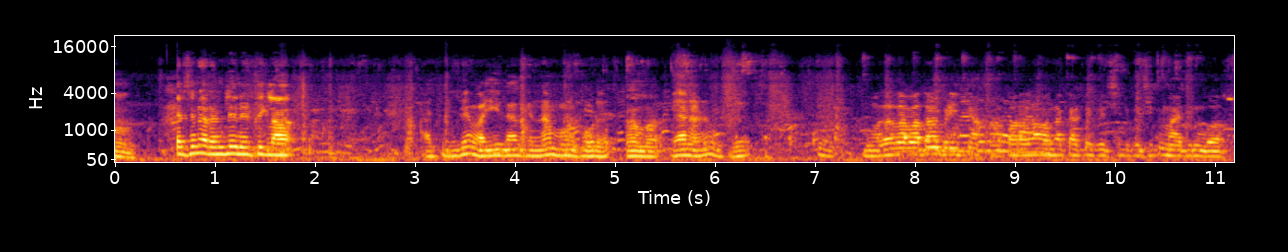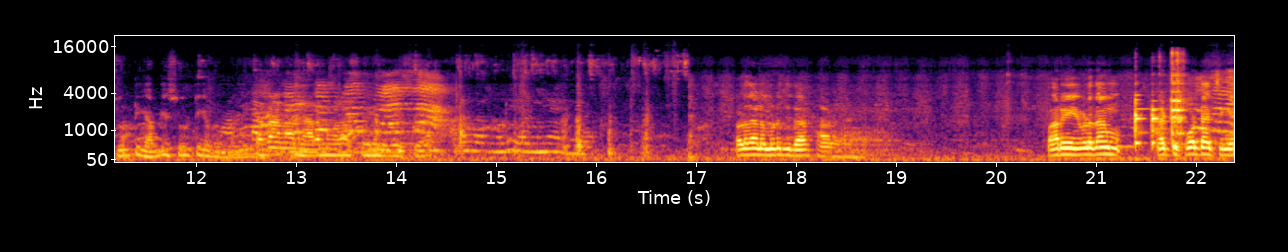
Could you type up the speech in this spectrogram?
ம். சரிச்சுன்னா ரெண்டுலேயும் நிறுத்திக்கலாம். அது வழியில் இருக்குன்னா மூணு போடு. ஆமாம் வேணான்னு விட்டுரு முதல்ல பார்த்தா பிடிக்கும். அப்புறம்லாம் வந்தால் கட்டு பிரிச்சுட்டு பிரிச்சுட்டு மாற்றின்னு போகிறோம் சுருட்டிக்க அப்படியே அப்புறம் இப்போ தான் நான் நரம்புலாம் சுருண்டு போச்சு அவ்வளோதானே முடிஞ்சுதா? அவ்வளோதான் பாருங்க இவ்வளோதான் கட்டு போட்டாச்சுங்க.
